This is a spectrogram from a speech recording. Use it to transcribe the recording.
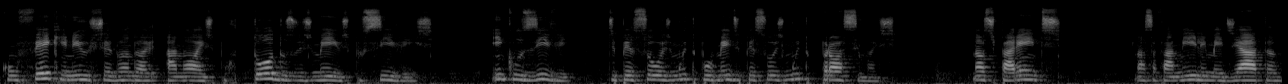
com fake news chegando a, a nós por todos os meios possíveis, inclusive de pessoas muito por meio de pessoas muito próximas, nossos parentes, nossa família imediata,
